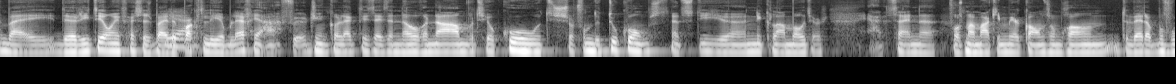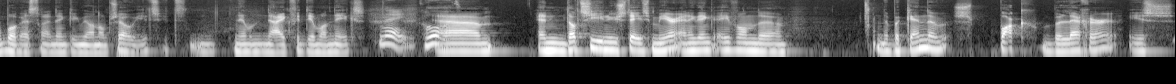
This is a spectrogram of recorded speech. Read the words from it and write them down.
bij de retail investors, bij de Ja. particuliere belegger. Ja, Virgin Galactic heeft een hoge naam, wat is heel cool. Het is een soort van de toekomst, net als die eh Nikola Motors. Ja, dat zijn, eh, volgens mij maak je meer kans om gewoon te wedden op een voetbalwedstrijd, denk ik, dan op zoiets. Het, helemaal, nou, ik vind helemaal niks. Nee, ik hoor. Ehm, en dat zie je nu steeds meer. En ik denk een van de, de bekende SPAC-belegger is,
